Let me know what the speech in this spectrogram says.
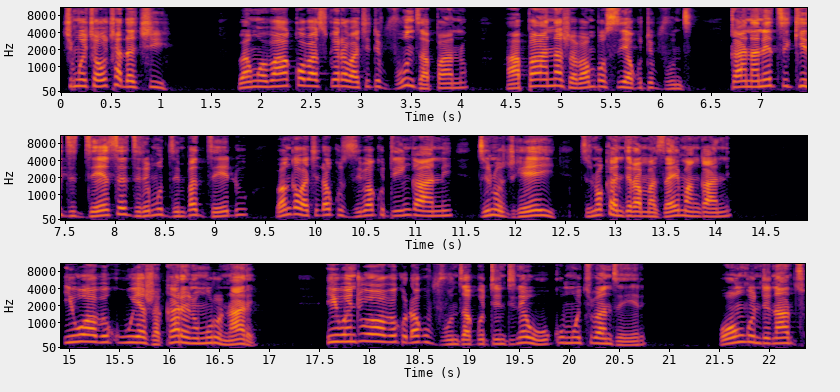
Chimwe chauchada chii? Vamwe vako vaswera vachitibvunza pano? Hapana zvavambosiya kutibvunza kana netsikidzi dzese dziri mudzimba dzedu vanga vachida kuziva kuti ingani dzinodyei dzinokandira mazai mangani iwe wave kuuya zvakare nomurunhare. Iwe ndiwe wave kuda kubvunza kuti ndine huku muchivanze here hongu ndinadzo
